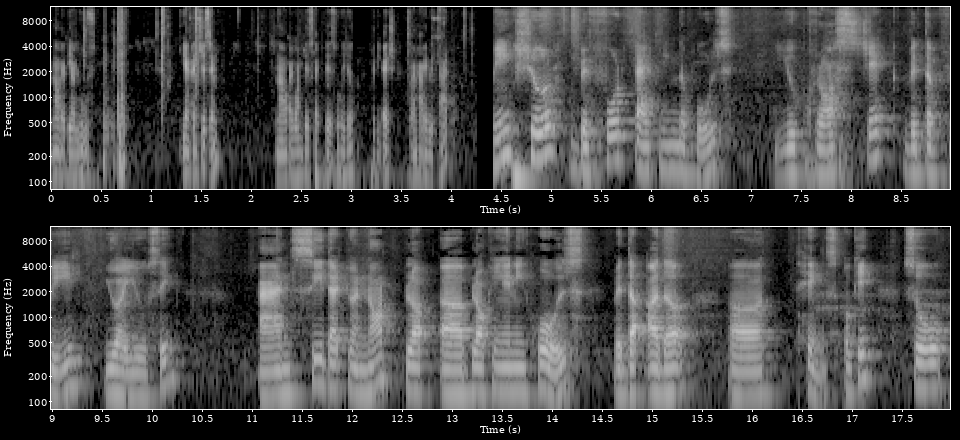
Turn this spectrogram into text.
Now that they are loose. Yeah, adjust them. Now I want this like this over here, the edge, so I'm happy with that. Make sure before tightening the bolts, you cross check with the wheel you are using and see that you are not blo uh, blocking any holes with the other uh, things okay? So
